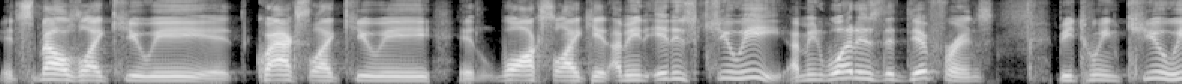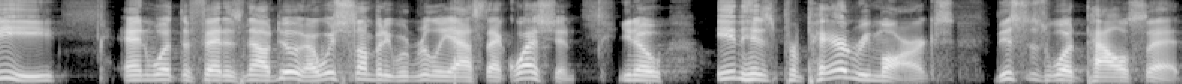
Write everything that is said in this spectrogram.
it smells like QE, it quacks like QE, it walks like it. I mean, it is QE. I mean, what is the difference between QE and what the Fed is now doing? I wish somebody would really ask that question. You know, in his prepared remarks, this is what Powell said.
